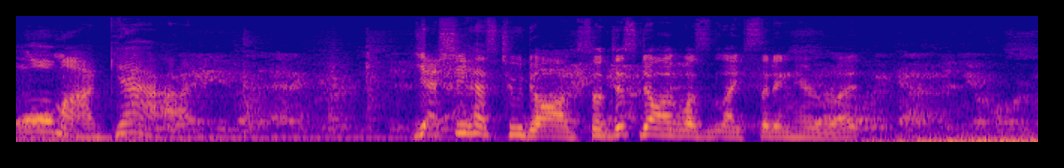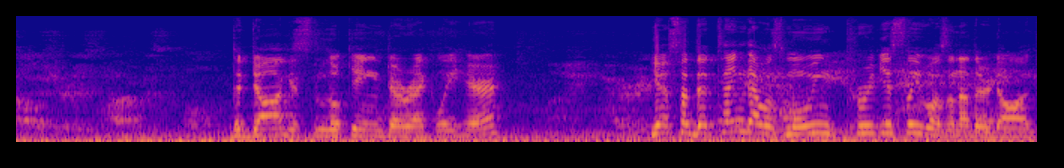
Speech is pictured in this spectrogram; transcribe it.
Oh my god. Yeah, she has two dogs, so this dog was like sitting here, right? The dog is looking directly here. Yeah, so the thing that was moving previously was another dog.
